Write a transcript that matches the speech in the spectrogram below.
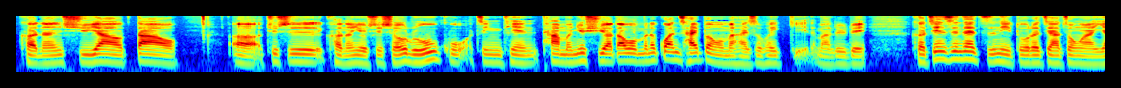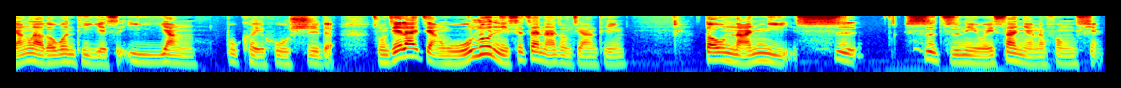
可能需要到呃，就是可能有些时候，如果今天他们又需要到我们的棺材本，我们还是会给的嘛，对不对？可见现在子女多的家中啊，养老的问题也是一样。不可以忽视的。总结来讲，无论你是在哪种家庭，都难以视视子女为赡养的风险。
